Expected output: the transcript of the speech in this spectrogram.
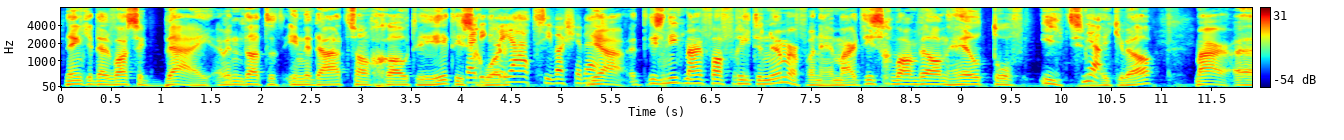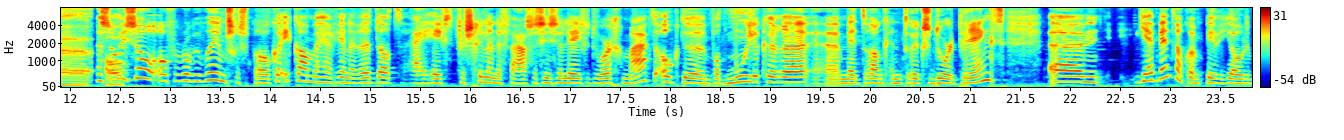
denk je, daar was ik bij. En dat het inderdaad zo'n grote hit is Bij die geworden. creatie was je bij. Ja, het is niet mijn favoriete nummer van hem, maar het is gewoon wel een heel tof iets, Ja. weet je wel. Maar eh, al- sowieso over Robbie Williams gesproken. Ik kan me herinneren dat hij heeft verschillende fases in zijn leven doorgemaakt. Ook de wat moeilijkere, eh, met drank en drugs doordrenkt. Ehm, jij bent ook een periode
